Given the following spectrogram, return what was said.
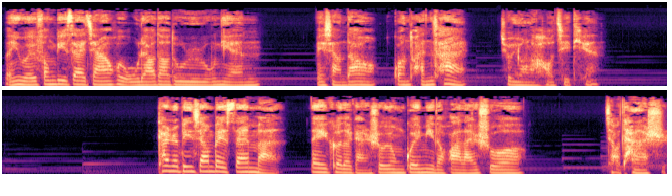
本以为封闭在家会无聊到度日如年，没想到光团菜就用了好几天。看着冰箱被塞满。那一刻的感受，用闺蜜的话来说，叫踏实。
